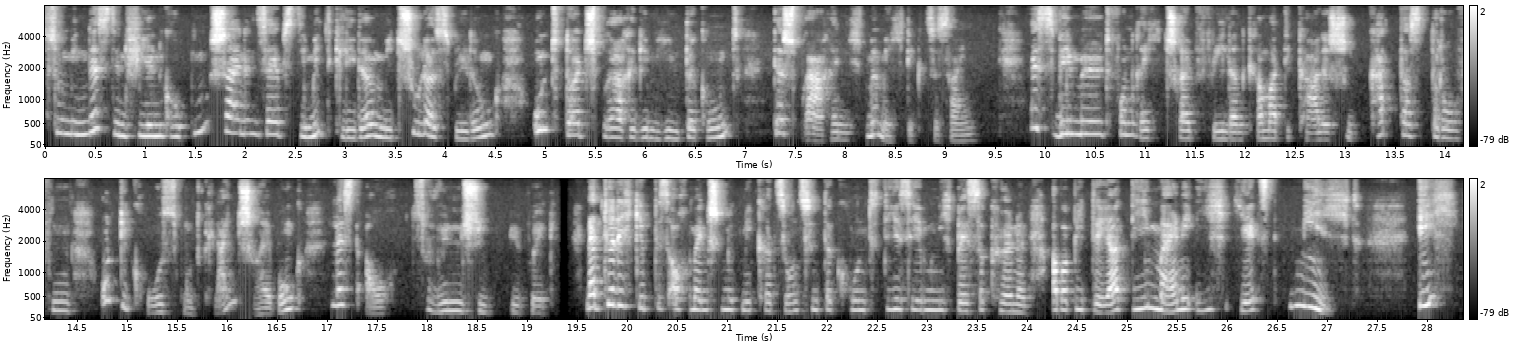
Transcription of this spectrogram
Zumindest in vielen Gruppen scheinen selbst die Mitglieder mit Schulausbildung und deutschsprachigem Hintergrund der Sprache nicht mehr mächtig zu sein. Es wimmelt von Rechtschreibfehlern, grammatikalischen Katastrophen und die Groß- und Kleinschreibung lässt auch zu wünschen übrig. Natürlich gibt es auch Menschen mit Migrationshintergrund, die es eben nicht besser können. Aber bitte, ja, die meine ich jetzt nicht. Ich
